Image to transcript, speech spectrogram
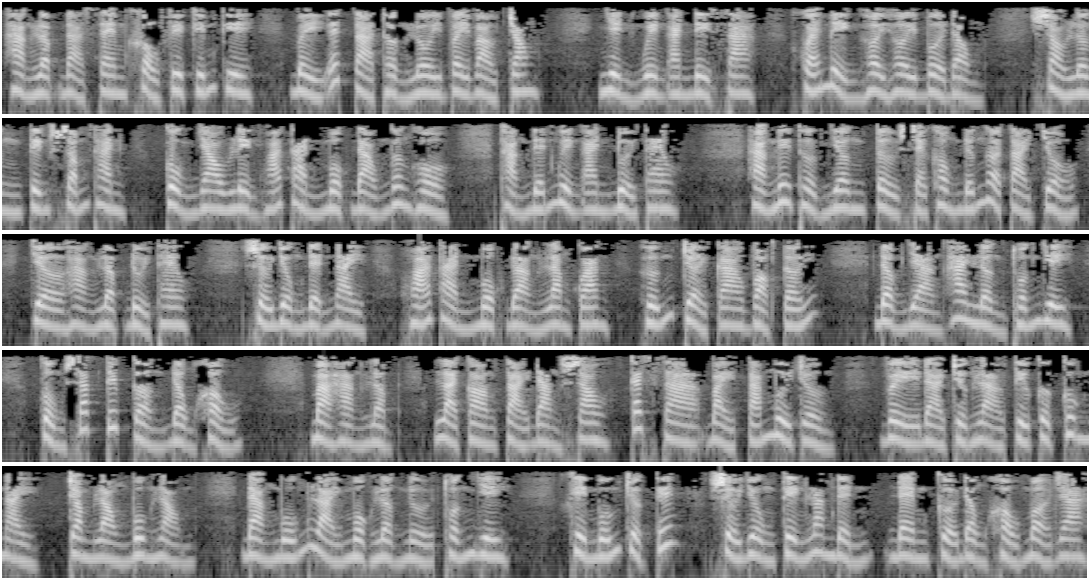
Hàng Lập đã xem khẩu phi kiếm kia bị ít tà thần lôi vây vào trong, nhìn Nguyên Anh đi xa, khóe miệng hơi hơi vừa động, sau lưng tiếng sấm thanh cùng nhau liền hóa thành một đạo ngân hồ, thẳng đến Nguyên Anh đuổi theo. Hàng ly thượng nhân tự sẽ không đứng ở tại chỗ, chờ hàng lập đuổi theo. Sử dụng định này hóa thành một đoàn lam quang hướng trời cao vọt tới, đồng dạng hai lần thuấn di, cũng sắp tiếp cận đồng khẩu. mà Hàng Lập lại còn tại đằng sau, cách xa bảy tám mươi trường. Vị đại trưởng lão tiểu cực cung này, trong lòng buông lỏng, đang muốn lại một lần nữa thuấn di, khi muốn trực tiếp sử dụng kiền lam định đem cửa đồng khẩu mở ra.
